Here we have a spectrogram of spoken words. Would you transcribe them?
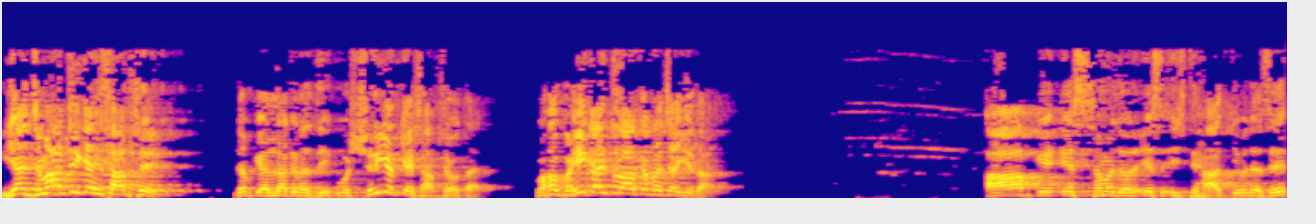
یا جماعتی کے حساب سے، جبکہ اللہ کے نزدیک وہ شریعت کے حساب سے ہوتا ہے۔ وہاں وہی کا انتظار کرنا چاہیے تھا۔ آپ کے اس سمجھ اور اس اجتہاد کی وجہ سے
